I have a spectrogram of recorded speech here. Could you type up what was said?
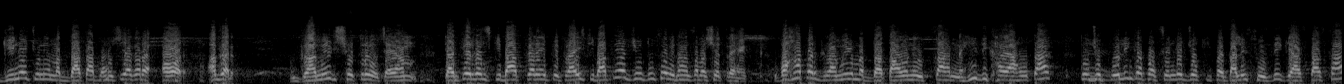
गिने चुने मतदाता पहुँचे। अगर और अगर ग्रामीण क्षेत्रों चाहे हम कैंपियरगंज की बात करें पिपराइज की बात करें जो दूसरे विधानसभा क्षेत्र हैं वहाँ पर ग्रामीण मतदाताओं ने उत्साह नहीं दिखाया होता तो जो पोलिंग का परसेंटेज जो कि 45 फ़ीसदी के आसपास था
